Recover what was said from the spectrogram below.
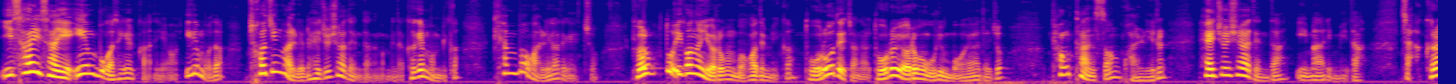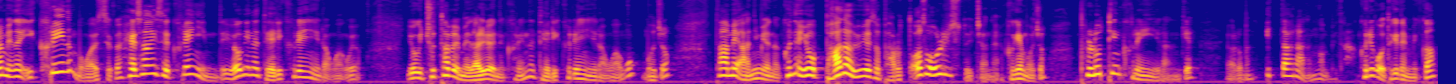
이 사이사이에 이음부가 생길 거 아니에요. 이게 뭐다? 처진 관리를 해 주셔야 된다는 겁니다. 그게 뭡니까? 캠버 관리가 되겠죠. 결국 또 이거는 여러분 뭐가 됩니까? 도로 되잖아요. 도로 여러분 우리 뭐 해야 되죠? 평탄성 관리를 해주셔야 된다 이 말입니다. 자 그러면은 이 크레인은 뭐가 있을까? 해상에서의 크레인이 있는데 여기는 대리 크레인이라고 하고요. 여기 주탑에 매달려 있는 크레인은 대리 크레인이라고 하고 뭐죠? 다음에 아니면은 그냥 요 바다 위에서 바로 떠서 올릴 수도 있잖아요. 그게 뭐죠? 플로팅 크레인이라는 게 여러분 있다라는 겁니다. 그리고 어떻게 됩니까?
